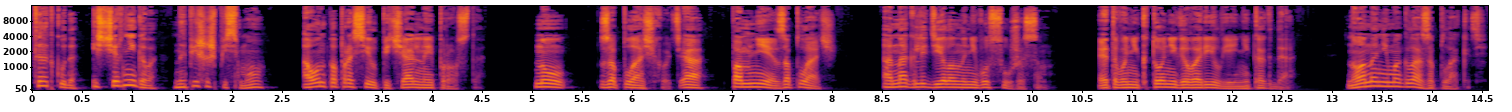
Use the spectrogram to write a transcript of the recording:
Ты откуда? Из Чернигова? Напишешь письмо. А он попросил печально и просто. «Ну, заплачь хоть, а? По мне заплачь». Она глядела на него с ужасом. Этого никто не говорил ей никогда. Но она не могла заплакать.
